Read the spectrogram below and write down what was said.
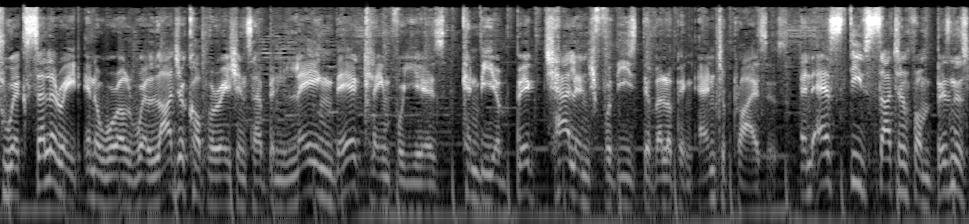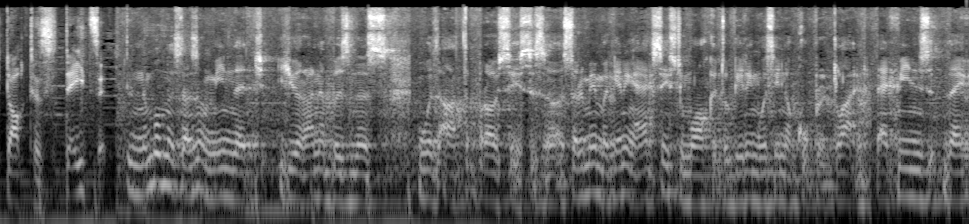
to accelerate in a world where larger corporations have been laying their claim for years can be a big challenge for these developing enterprises. And as Steve Sutton from Business Doctors states it, nimbleness doesn't mean that you run a business without the processes. Uh, so remember, getting access to market or getting within a corporate client, that means they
